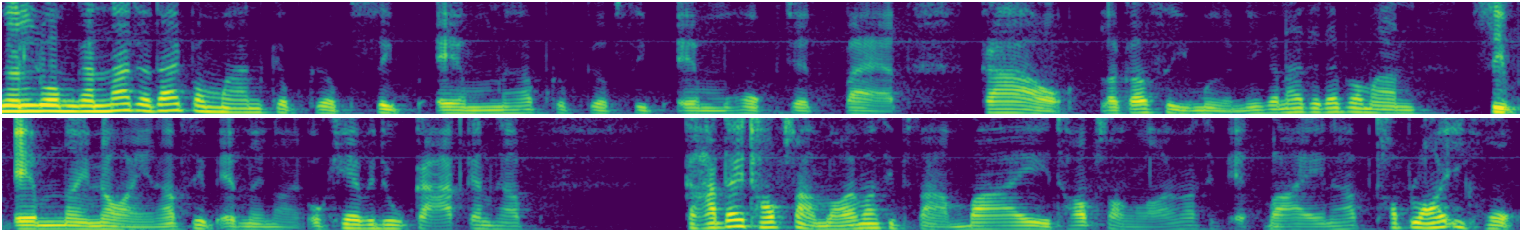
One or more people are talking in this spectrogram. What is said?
เงินรวมกันน่าจะได้ประมาณเกือบเกือบสิบเอ็มนะครับ เกือบเกือบสิบเอ็มหกเจ็ดแปดเก้าแล้วก็สี่หมื่นนี่ก็น่าจะได้ประมาณสิบเอ็มหน่อยๆนะครับสิบเอ็มหน่อยๆ โอเคไปดูการ์ดกันครับ การ์ดได้ท็อปสามร้อยมาสิบสามใบ ท็อปสองร้อยมาสิบเอ็ดใบนะครับ ท็อปร้อยอีกหก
